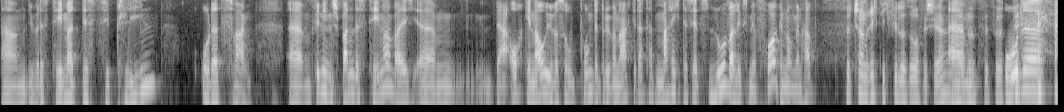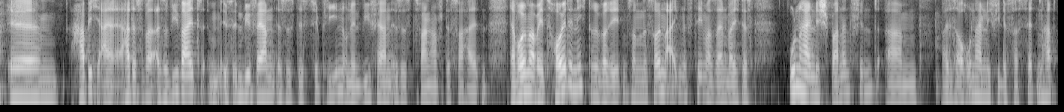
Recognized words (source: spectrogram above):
Ähm, über das Thema Disziplin oder Zwang. Ähm, Finde ich ein spannendes Thema, weil ich ähm, da auch genau über so Punkte drüber nachgedacht habe. Mache ich das jetzt nur, weil ich es mir vorgenommen habe? Das wird schon richtig philosophisch, ja? Ähm, also, so, Oder ähm, habe ich, ein- hat es, also wie weit ähm, ist, inwiefern ist es Disziplin und inwiefern ist es zwanghaftes Verhalten? Da wollen wir aber jetzt heute nicht drüber reden, sondern es soll ein eigenes Thema sein, weil ich das unheimlich spannend finde, ähm, weil es auch unheimlich viele Facetten hat.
